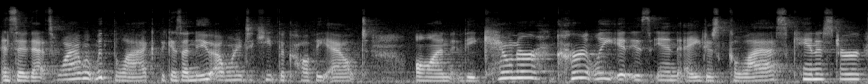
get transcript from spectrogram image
And so that's why I went with black because I knew I wanted to keep the coffee out on the counter. Currently it is in a just glass canister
